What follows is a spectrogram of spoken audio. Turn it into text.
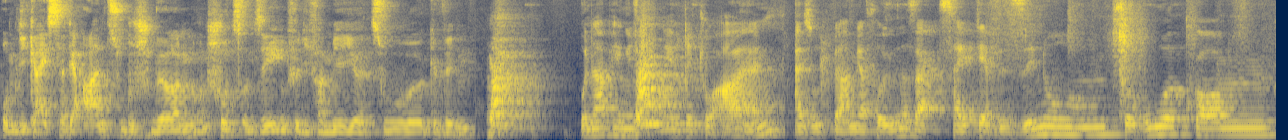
um die Geister der Ahnen zu beschwören und Schutz und Segen für die Familie zu gewinnen. Unabhängig von den Ritualen, also wir haben ja vorhin gesagt, Zeit der Besinnung, zur Ruhe kommen,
